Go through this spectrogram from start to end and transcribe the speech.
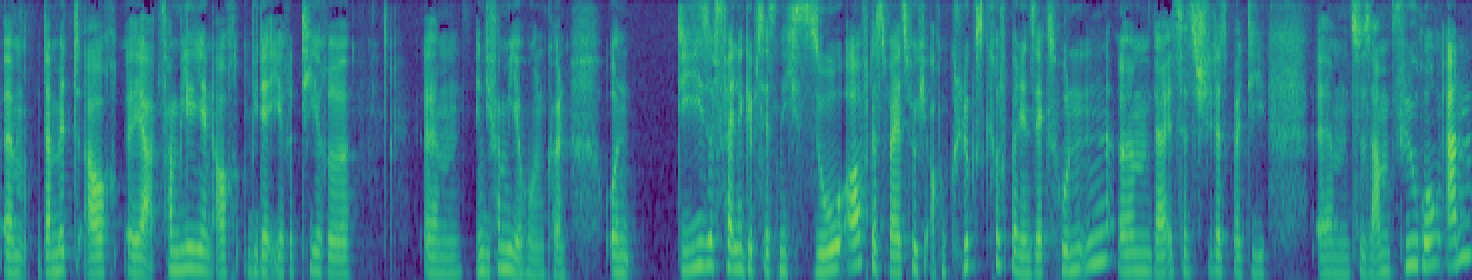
ähm, damit auch äh, ja, Familien auch wieder ihre Tiere ähm, in die Familie holen können. Und diese Fälle gibt es jetzt nicht so oft. Das war jetzt wirklich auch ein Glücksgriff bei den sechs Hunden. Ähm, da ist jetzt, steht jetzt bald die ähm, Zusammenführung an.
